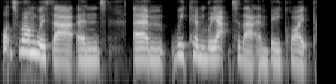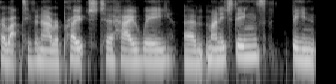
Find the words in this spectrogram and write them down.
what's wrong with that and um, we can react to that and be quite proactive in our approach to how we um, manage things being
